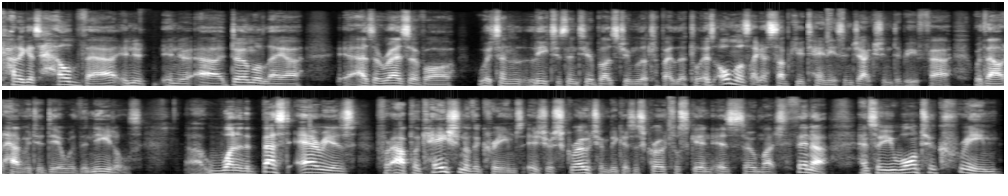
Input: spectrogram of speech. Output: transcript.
kind of gets held there in your in your uh, dermal layer as a reservoir which then leaches into your bloodstream little by little. It's almost like a subcutaneous injection, to be fair, without having to deal with the needles. Uh, one of the best areas for application of the creams is your scrotum because the scrotal skin is so much thinner. And so you want a cream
